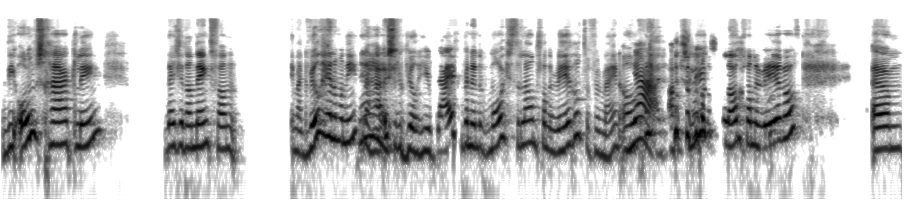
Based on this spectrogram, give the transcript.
die omschakeling, dat je dan denkt van, maar ik wil helemaal niet naar huis ik wil hier blijven. Ik ben in het mooiste land van de wereld, of in mijn ogen. ja, Het mooiste land van de wereld. Ehm,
